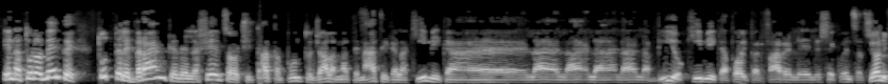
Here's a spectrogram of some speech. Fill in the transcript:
E naturalmente tutte le branche della scienza, ho citato appunto già la matematica, la chimica, eh, la, la, la, la, biochimica poi per fare le, le, sequenzazioni,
